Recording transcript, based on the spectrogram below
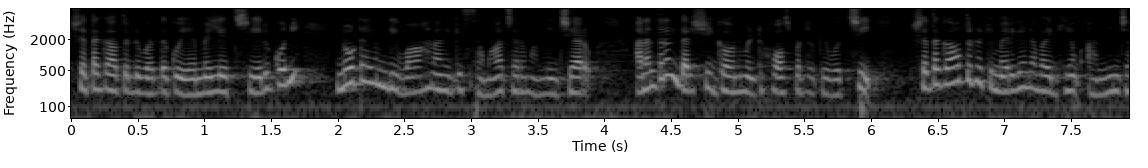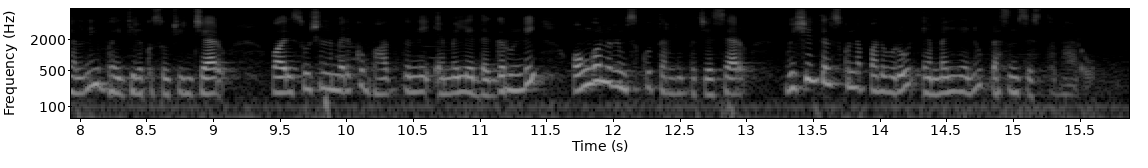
క్షతగాతుడి వద్దకు ఎమ్మెల్యే చేరుకొని నూట ఎనిమిది వాహనానికి సమాచారం అందించారు. అనంతరం దర్శి గవర్నమెంట్ హాస్పిటల్కి వచ్చి క్షతగాతుడికి మెరుగైన వైద్యం అందించాలని వైద్యులకు సూచించారు. వారి సూచనల మేరకు బాధితుడిని ఎమ్మెల్యే దగ్గరుండి ఒంగోలు రిమ్స్కు తరలింపచేశారు. విషయం తెలుసుకున్న పలువురు ఎమ్మెల్యేను ప్రశంసిస్తున్నారు.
